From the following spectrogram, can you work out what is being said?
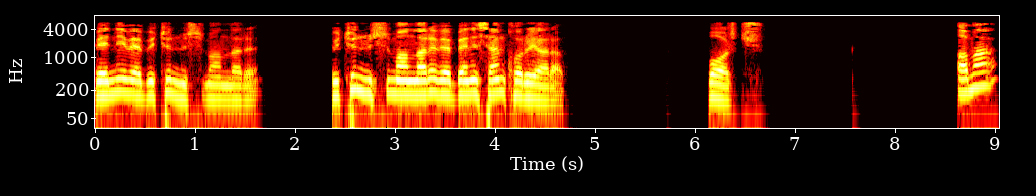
beni ve bütün Müslümanları, bütün Müslümanları ve beni sen koru ya Rab. Borç. Ama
